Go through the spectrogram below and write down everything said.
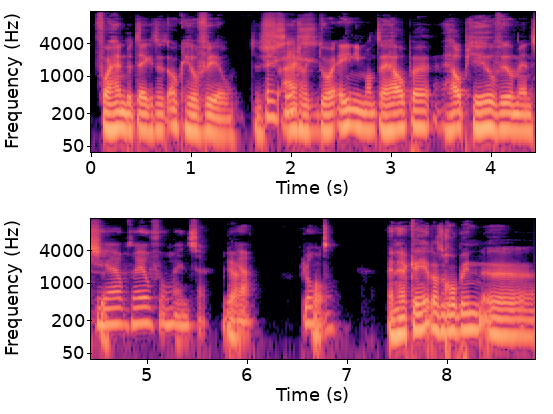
voor hen betekent het ook heel veel. Dus Precies. eigenlijk door één iemand te helpen, help je heel veel mensen. Je helpt heel veel mensen. Ja. Ja, klopt. Oh. En herken je dat, Robin? Eh,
